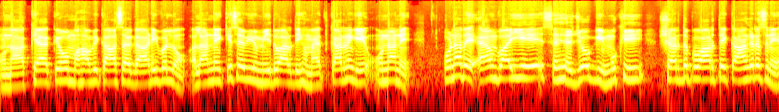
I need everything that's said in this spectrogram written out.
ਉਹਨਾਂ ਆਖਿਆ ਕਿ ਉਹ ਮਹਾਵਿਕਾਸ ਅਗਾੜੀ ਵੱਲੋਂ ਐਲਾਨੇ ਕਿਸੇ ਵੀ ਉਮੀਦਵਾਰ ਦੀ ਹਮਾਇਤ ਕਰਨਗੇ। ਉਹਨਾਂ ਨੇ, ਉਹਨਾਂ ਦੇ ਐਮਵਾਈਏ ਸਹਿਯੋਗੀ ਮੁਖੀ ਸ਼ਰਦ ਪਵਾਰ ਤੇ ਕਾਂਗਰਸ ਨੇ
